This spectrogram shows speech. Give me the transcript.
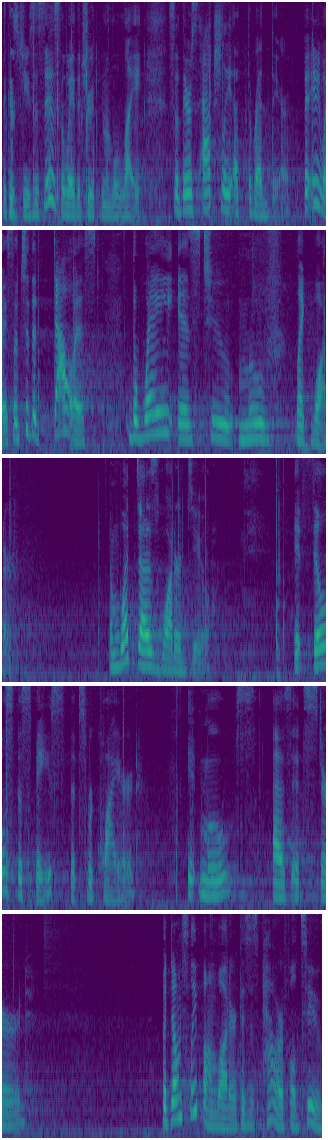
Because Jesus is the way, the truth, and the light. So there's actually a thread there. But anyway, so to the Taoist, the way is to move like water. And what does water do? It fills the space that's required, it moves as it's stirred. But don't sleep on water because it's powerful too.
